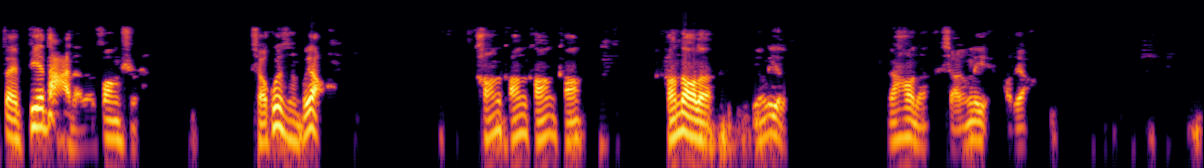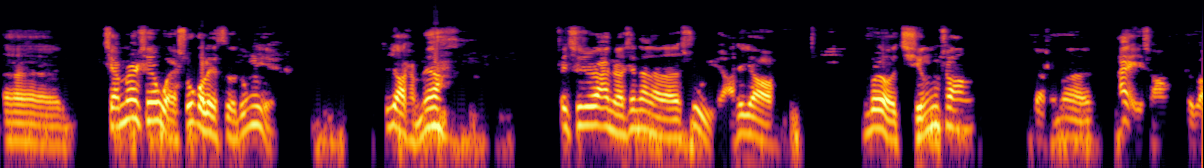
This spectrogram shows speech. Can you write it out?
在憋大的方式，小亏损不要，扛扛扛扛扛到了盈利了，然后呢小盈利跑掉。呃，前面其实我也说过类似的东西，这叫什么呀？这其实按照现在的术语啊，这叫不是有情商，叫什么爱商？对吧？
